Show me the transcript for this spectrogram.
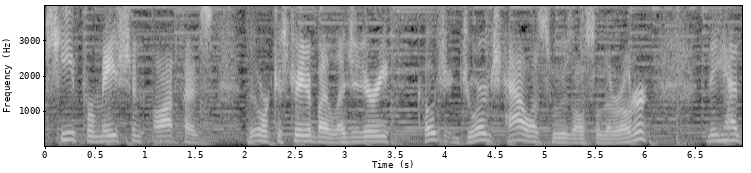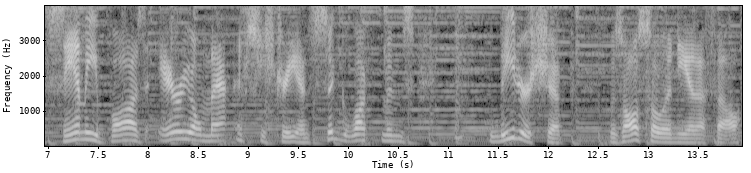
T formation offense, orchestrated by legendary coach George Halas, who was also their owner. They had Sammy Baugh's aerial mastery and Sid Luckman's leadership was also in the NFL.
